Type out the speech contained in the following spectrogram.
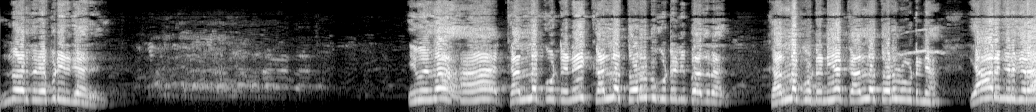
இன்னொருத்தர் எப்படி இருக்காரு? இவர்தான் கள்ள கூட்டணி கள்ள தொடர்பு கூட்டணி பேசுறாரு. கள்ள கூட்டணியா கள்ள தொடர்பு கூட்டணியா? யாருங்க இருக்கிறா?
